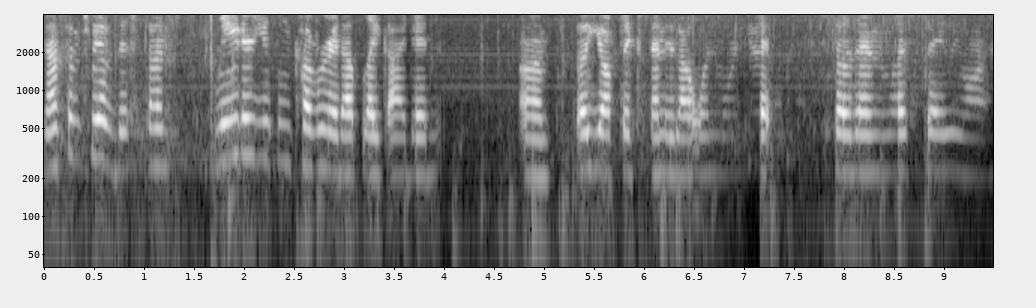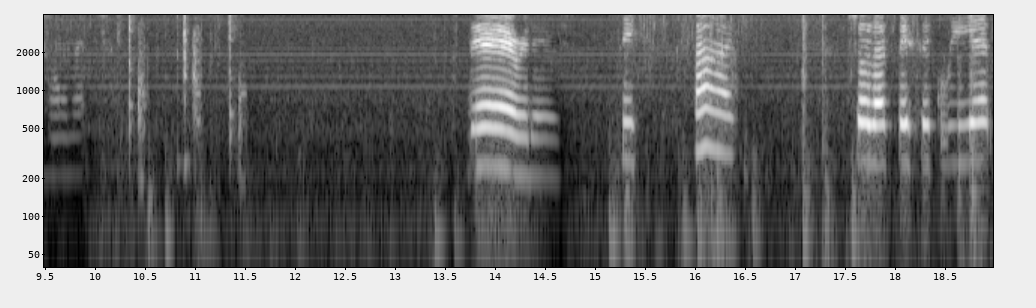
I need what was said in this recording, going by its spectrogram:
now since we have this done, later you can cover it up like I did. Um, but you have to extend it out one more bit. So then let's say we want helmets. There it is. See? Hi. So that's basically it.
